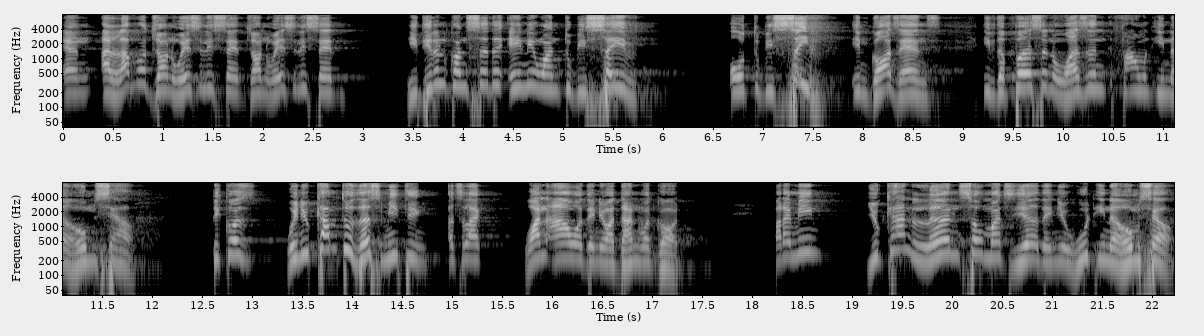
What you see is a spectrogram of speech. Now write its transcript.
And I love what John Wesley said. John Wesley said he didn't consider anyone to be saved or to be safe in God's hands if the person wasn't found in a home cell. Because when you come to this meeting, it's like one hour, then you are done with God. But I mean, you can't learn so much here than you would in a home cell.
